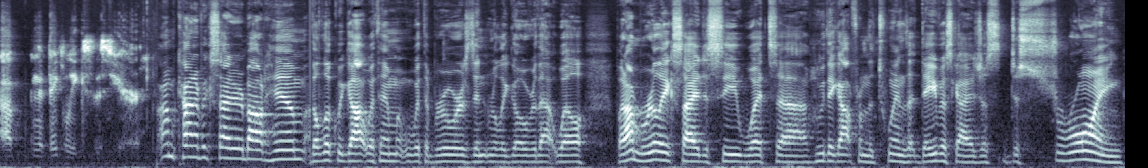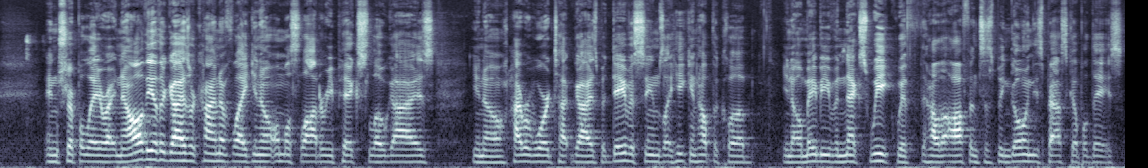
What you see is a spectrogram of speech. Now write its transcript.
up in the big leagues this year. I'm kind of excited about him. The look we got with him with the Brewers didn't really go over that well, but I'm really excited to see what uh, who they got from the Twins. That Davis guy is just destroying in AAA right now. All the other guys are kind of like you know almost lottery picks, low guys, you know high reward type guys. But Davis seems like he can help the club. You know maybe even next week with how the offense has been going these past couple days.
